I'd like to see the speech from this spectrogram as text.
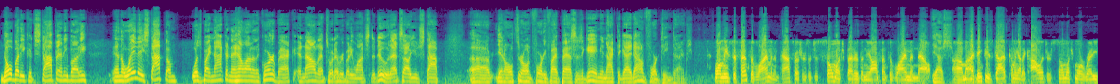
nobody could stop anybody. And the way they stopped them was by knocking the hell out of the quarterback and now that's what everybody wants to do that's how you stop uh, you know throwing 45 passes a game you knock the guy down 14 times Well, and these defensive linemen and pass rushers are just so much better than the offensive linemen now. yes Um, I think these guys coming out of college are so much more ready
